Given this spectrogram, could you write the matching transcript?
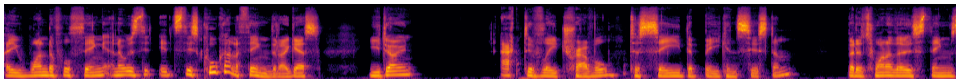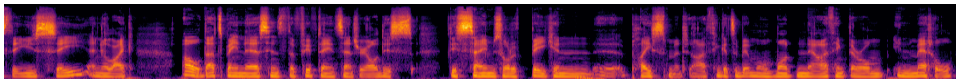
a wonderful thing and it was it's this cool kind of thing that I guess you don't actively travel to see the beacon system, but it's one of those things that you see and you're like, oh, that's been there since the 15th century, or this this same sort of beacon uh, placement. I think it's a bit more modern now. I think they're all in metal,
